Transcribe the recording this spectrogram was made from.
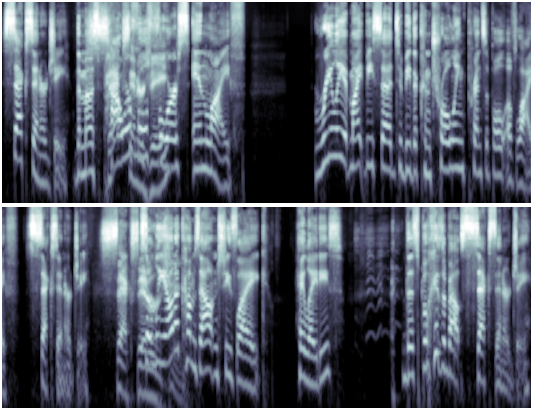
Sex energy, the most Sex powerful energy? force in life. Really, it might be said to be the controlling principle of life sex energy. Sex energy. So Leona comes out and she's like, hey, ladies, this book is about sex energy.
